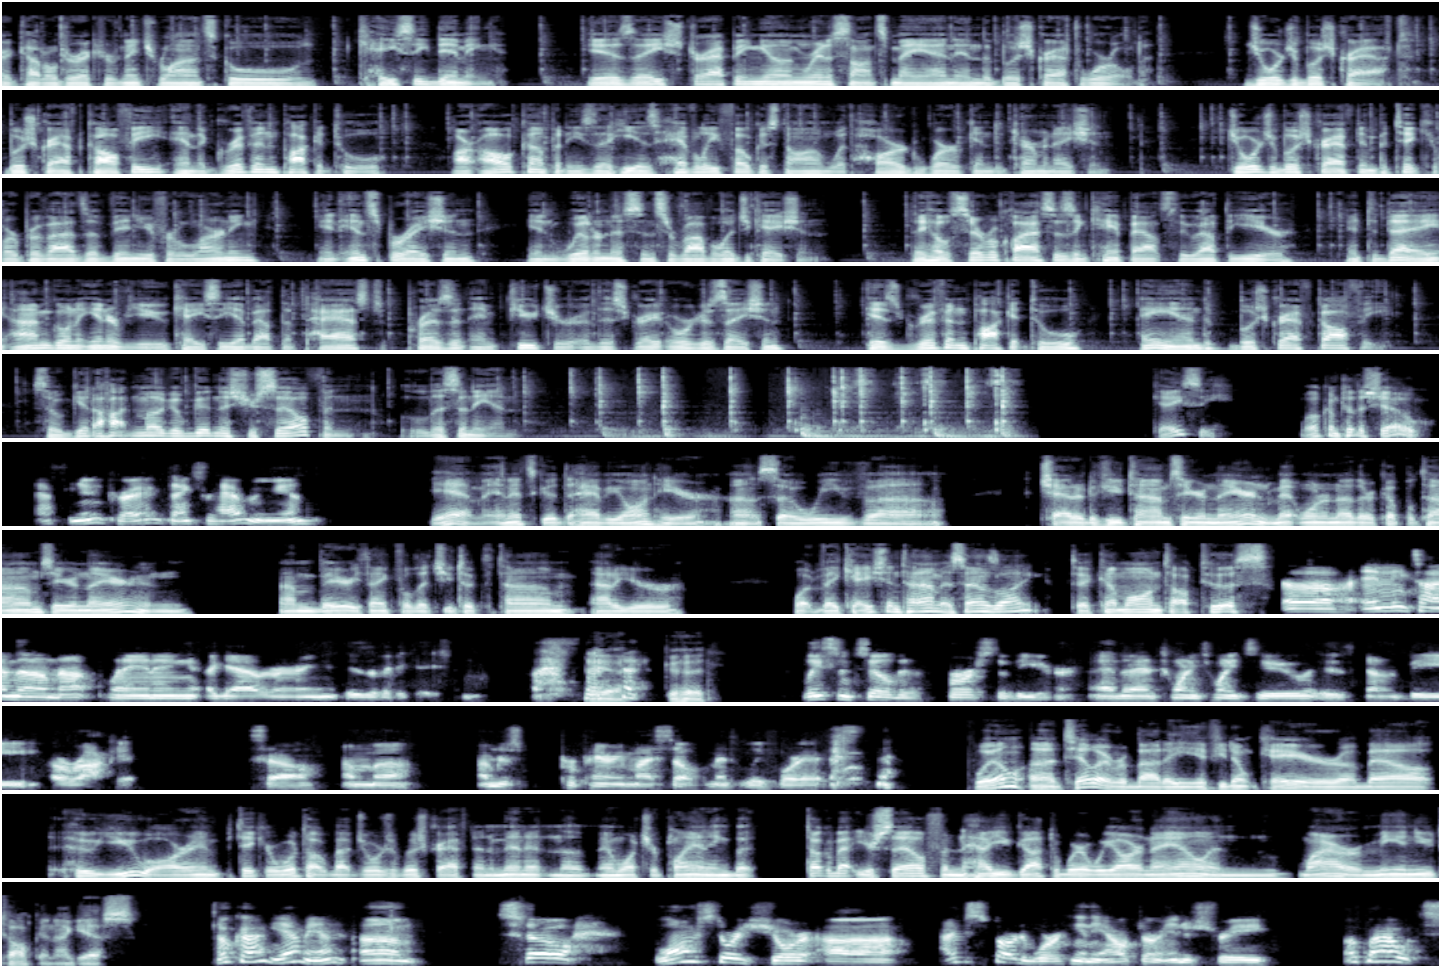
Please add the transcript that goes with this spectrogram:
Craig Cottle, director of Nature Reliance School, Casey Deming, is a strapping young Renaissance man in the bushcraft world. Georgia Bushcraft, Bushcraft Coffee, and the Griffin Pocket Tool are all companies that he is heavily focused on with hard work and determination. Georgia Bushcraft in particular provides a venue for learning and inspiration in wilderness and survival education. They host several classes and campouts throughout the year, and today I'm going to interview Casey about the past, present, and future of this great organization, his Griffin pocket tool, and Bushcraft coffee. So get a hot mug of goodness yourself and listen in. Casey, welcome to the show. Afternoon, Craig. Thanks for having me, man. Yeah, man, it's good to have you on here. Uh, so we've uh, chatted a few times here and there and met one another a couple times here and there and I'm very thankful that you took the time out of your what vacation time it sounds like to come on and talk to us. Uh, anytime that I'm not planning a gathering is a vacation. yeah, good. At least until the first of the year, and then 2022 is going to be a rocket. So I'm uh, I'm just preparing myself mentally for it. well, uh, tell everybody if you don't care about who you are in particular. We'll talk about Georgia Bushcraft in a minute and the, and what you're planning, but talk about yourself and how you got to where we are now and why are me and you talking, I guess. Okay. Yeah, man. Um, so long story short, uh, I started working in the outdoor industry about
